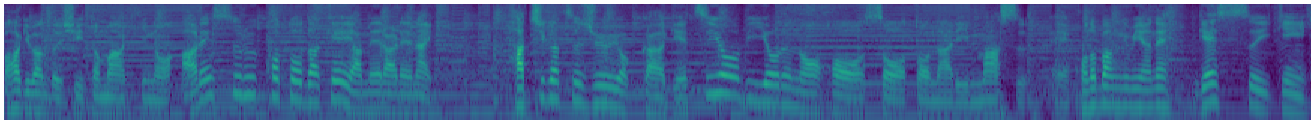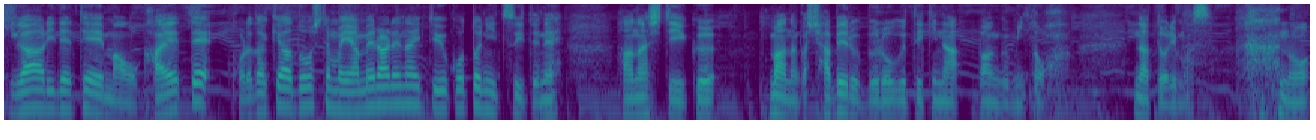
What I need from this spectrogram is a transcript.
おはぎバンド石井智明のあれすることだけやめられない。8月14日月曜日夜の放送となります、えー、この番組はね月水金日替わりでテーマを変えてこれだけはどうしてもやめられないということについてね話していくまあなんか喋るブログ的な番組となっております。あの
